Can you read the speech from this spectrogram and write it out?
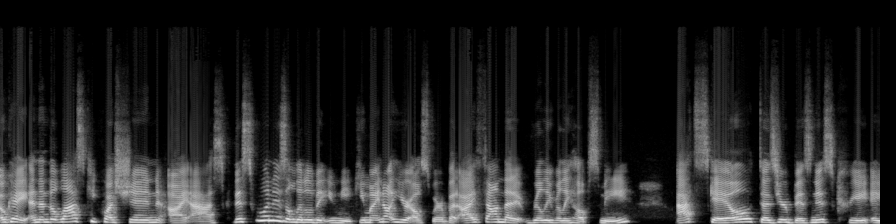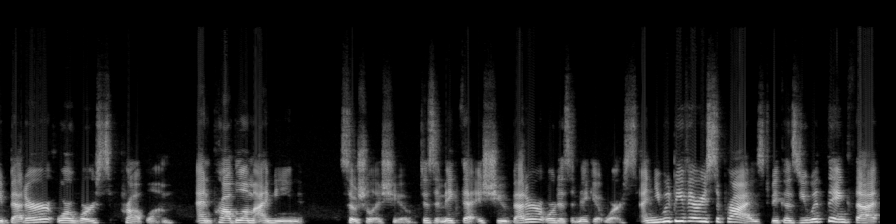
Okay, and then the last key question I ask this one is a little bit unique. You might not hear elsewhere, but I found that it really, really helps me. At scale, does your business create a better or worse problem? And problem, I mean social issue. Does it make that issue better or does it make it worse? And you would be very surprised because you would think that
